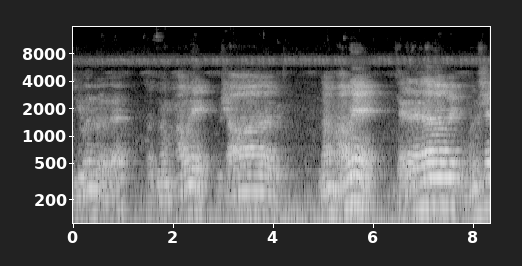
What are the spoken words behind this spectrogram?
ಜೀವನದೊಳಗ ಸ್ವಲ್ಪ ನಮ್ಮ ಭಾವನೆ ವಿಶಾಲ ಆಗ್ಬೇಕು ನಮ್ಮ ಭಾವನೆ ಜಗದಗಲವಾಗ್ಬೇಕು ಮನುಷ್ಯ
